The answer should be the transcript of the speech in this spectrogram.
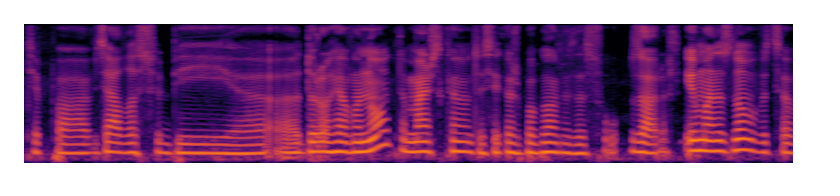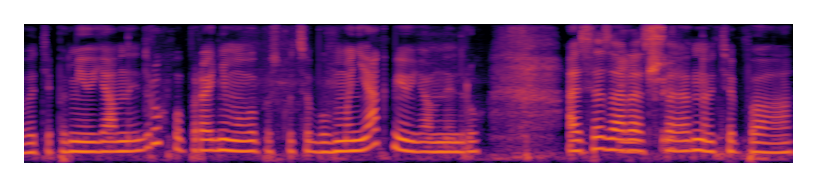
типа, взяла собі е, дороге вино, ти маєш скинути стільки ж бабла на ЗСУ зараз. І в мене знову це типу, мій уявний друг. В попередньому випуску це був маньяк, мій уявний друг. А це зараз, Інший. е, ну, типа.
